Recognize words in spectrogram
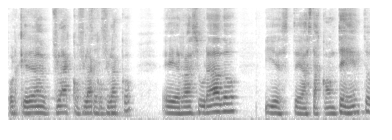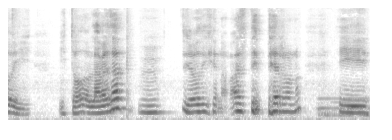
porque era flaco, flaco, Sí, sí. flaco, eh, rasurado y este, hasta contento y, y todo. La verdad, Ujú. yo dije, no, este perro, ¿no? Y,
